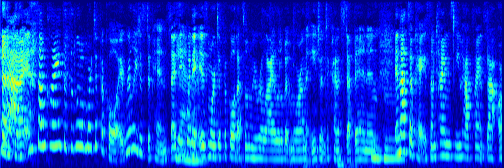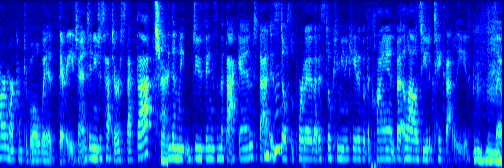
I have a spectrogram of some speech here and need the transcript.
yeah. And some clients, it's a little more difficult. It really just depends. And I think when it is more difficult, that's when we rely a little bit more on the agent to kind of step in, and Mm-hmm. and that's okay. Sometimes you have clients that are more comfortable with their agent, and you just have to respect that. Sure. Mm-hmm. And then we do things in the back end that is still supportive, that is still communicated with the client, but allows you to take that lead. Mm-hmm. So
